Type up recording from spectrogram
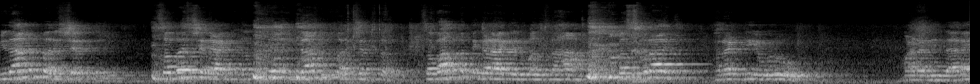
ವಿಧಾನ ಪರಿಷತ್ ಸದಸ್ಯರಾಗಿ ವಿಧಾನ ಪರಿಷತ್ ಸಭಾಪತಿಗಳಾಗಿರುವಂತಹ ಬಸವರಾಜ್ ಹೊರಟ್ಟಿಯವರು ಮಾಡಲಿದ್ದಾರೆ.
